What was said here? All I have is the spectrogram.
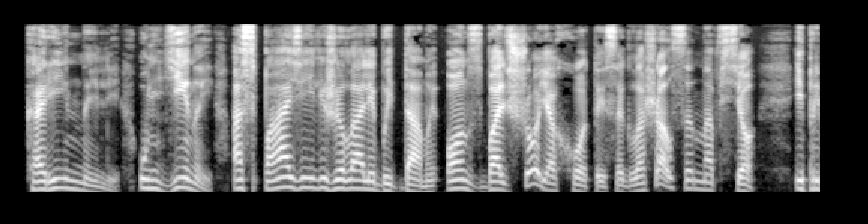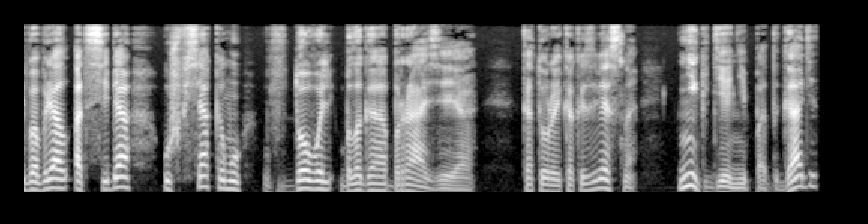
Каринной ли, Ундиной, Аспазией ли желали быть дамы, он с большой охотой соглашался на все и прибавлял от себя уж всякому вдоволь благообразия, которое, как известно, нигде не подгадит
